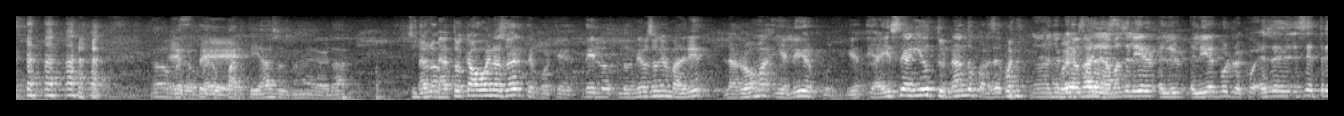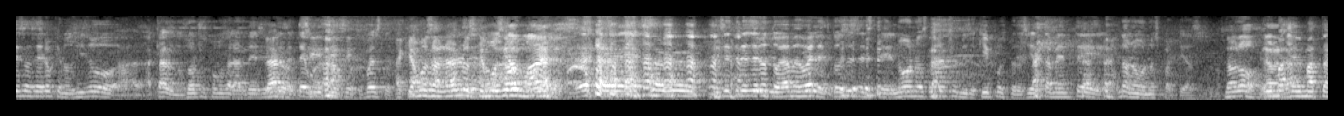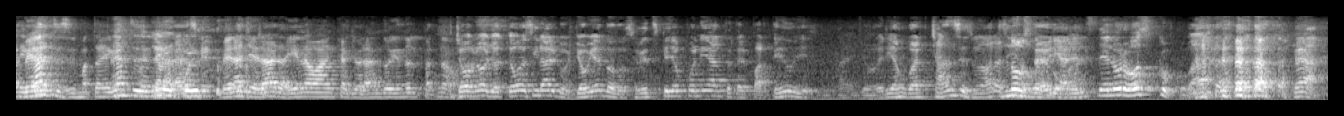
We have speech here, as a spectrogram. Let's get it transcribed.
No, pero, Este- pero partidazos, man, de verdad. Sí, me, yo lo- me ha tocado buena suerte porque de, lo- los míos son el Madrid, la Roma y el Liverpool. Y, y ahí se han ido turnando para hacer buen- No, no, yo buenos creo que años. además el, Liver- el, el Liverpool, ese, ese 3 a 0 que nos hizo, ah, ah, claro, nosotros podemos hablar de ese, Claro, de ese tema, sí, sí, sí. por supuesto. Aquí vamos a hablar los que hemos ido a madre. mundiales. Ese 3-0 todavía me duele, entonces este, no, no están mis equipos, pero ciertamente, no, no, unos partidazos. No, no, El, ma- verdad, el matagigantes, el matagigantes del Liverpool. es que- Ver a Gerard ahí en la banca llorando viendo el partido. No, Yo, no, yo te voy a decir algo. Yo viendo los tweets que yo ponía antes del partido, y madre, yo debería jugar chances. Una hora así no, usted debería el, el horóscopo. Vea,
